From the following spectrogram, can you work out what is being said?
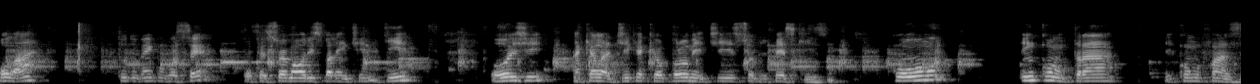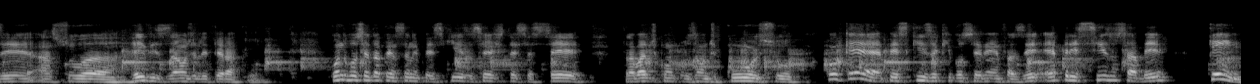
Olá, tudo bem com você? Professor Maurício Valentim aqui. Hoje, aquela dica que eu prometi sobre pesquisa. Como encontrar e como fazer a sua revisão de literatura. Quando você está pensando em pesquisa, seja TCC, trabalho de conclusão de curso, qualquer pesquisa que você venha fazer, é preciso saber quem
